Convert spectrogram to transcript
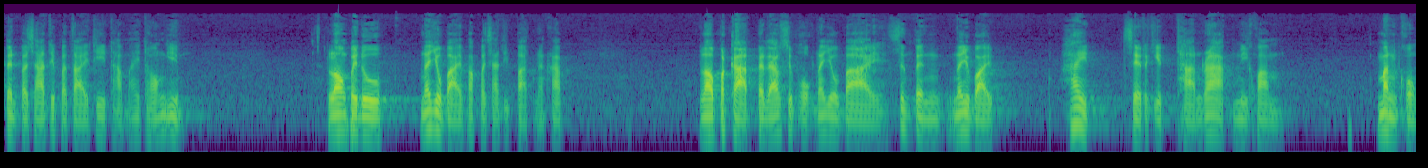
เป็นประชาธิปไตยที่ทำให้ท้องอิ่ม ลองไปดูนโยบายพรรคประชาธิปัตย์นะครับ เราประกาศไปแล้ว 16 นโยบาย ซึ่งเป็นนโยบายให้เศรษฐกิจฐานรากมีความมั่นคง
